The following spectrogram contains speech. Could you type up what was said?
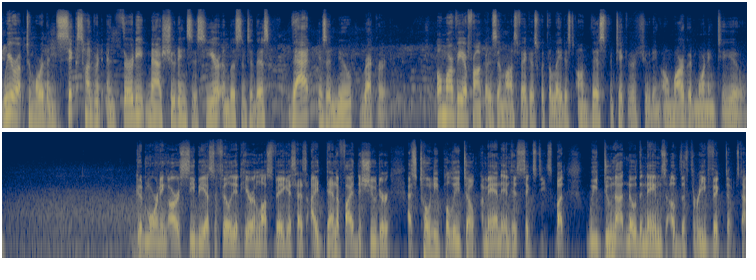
we are up to more than 630 mass shootings this year. And listen to this that is a new record. Omar Villafranca is in Las Vegas with the latest on this particular shooting. Omar, good morning to you. Good morning. Our CBS affiliate here in Las Vegas has identified the shooter as Tony Polito, a man in his 60s, but we do not know the names of the three victims. Now,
